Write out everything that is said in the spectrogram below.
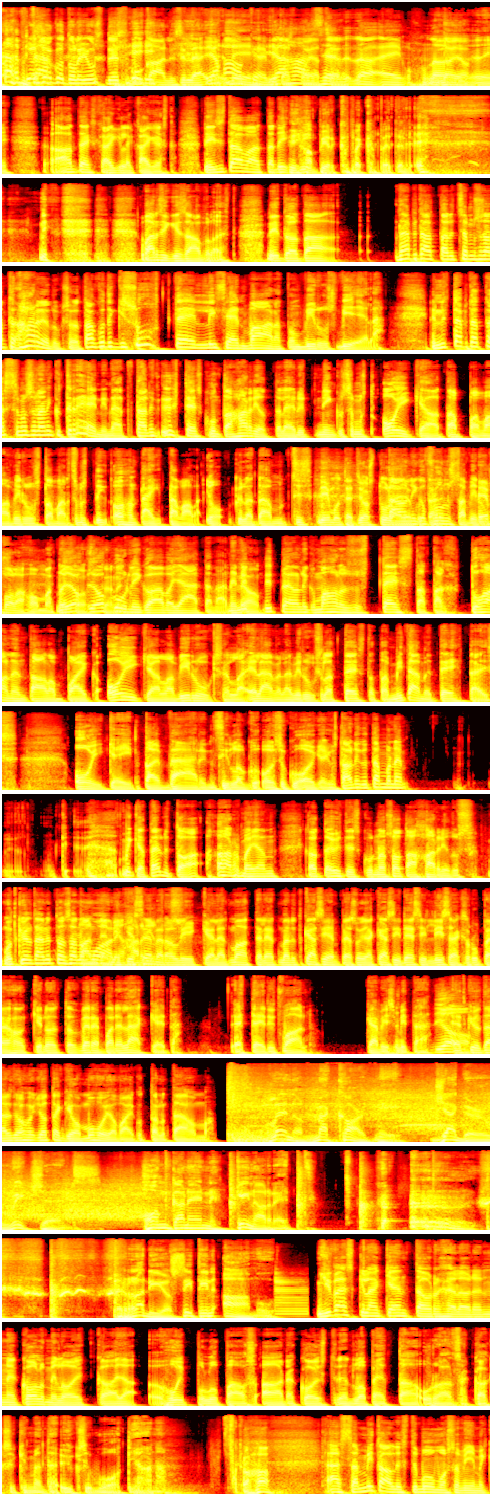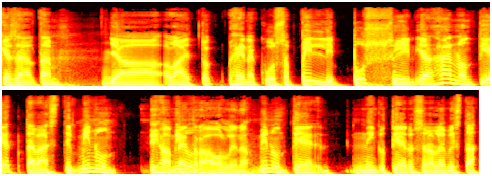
tämä pitää... jos joku tuli just nyt mukaan, niin silleen, jaha okei, okay, mitäs pojat se, siellä? no, ei, no, No joo. niin. Anteeksi kaikille kaikesta. Niin sitä vaan, että... Niin, Ihan Pirkka-Pekka Peteli. niin, varsinkin saamelaiset. Niin tota, tämä pitää ottaa nyt semmoisena harjoituksena. Tämä on kuitenkin suhteellisen vaaraton virus vielä. Niin nyt tämä pitää ottaa semmoisena niin treeninä, että tämä niin yhteiskunta harjoittelee nyt niin semmoista oikeaa tappavaa virusta Semmoista, niin, onhan tämäkin tavalla. Joo, kyllä tämä mutta siis... Niin, mutta et jos tulee Tämä on joku tää flunssavirus. Ebola-hommat. No jo, joku niin- niinku aivan jäätävää. Niin Joo. nyt, nyt meillä on niinku mahdollisuus testata tuhannen taalan paikka oikealla viruksella, elävällä viruksella testata, mitä me tehtäis oikein tai väärin silloin, kun olisi joku oikein. Tämä on niinku tämmöinen, mikä tämä nyt on, armeijan kautta yhteiskunnan sotaharjoitus. Mutta kyllä tämä nyt on saanut mua ainakin sen verran liikkeelle, että mä ajattelin, että mä nyt käsienpesun ja käsidesin lisäksi rupean hankkimaan noita verenpainelääkkeitä. Ettei nyt vaan kävisi mitään. Että kyllä tämä nyt jotenkin on muuhun jo vaikuttanut tämä homma. Lennon McCartney, Jagger Richards, Honkanen Kinaret. Radio Cityn aamu. Jyväskylän kenttäurheilijoiden kolmiloikkaa ja huippulupaus Aada Koistinen lopettaa uransa 21-vuotiaana. Aha. SM-mitallisti muun muassa viime kesältä ja laitto heinäkuussa pillipussiin. Ja hän on tiettävästi minun, Ihan minun, Petra Ollina. minun tie, niin kuin tiedossa olevista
